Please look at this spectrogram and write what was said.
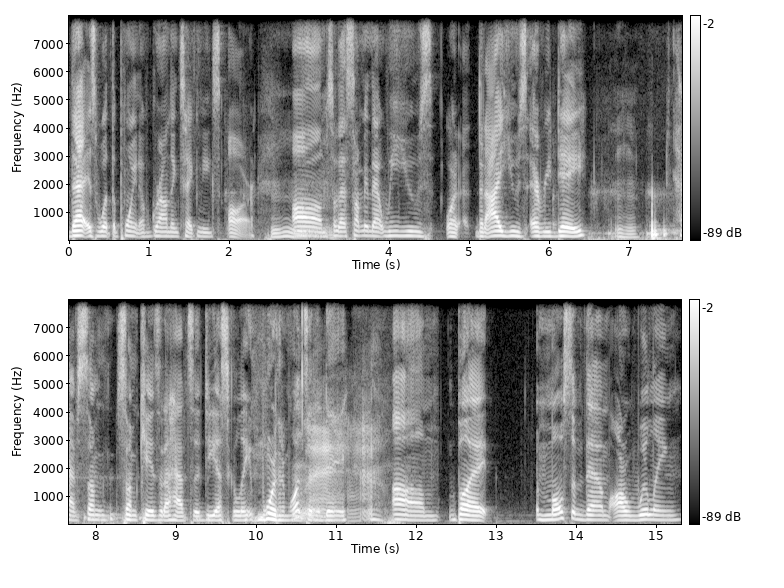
That is what the point of grounding techniques are. Mm. Um, so that's something that we use or that I use every day. Mhm. Have some some kids that I have to de-escalate more than once in a day. Um, but most of them are willing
